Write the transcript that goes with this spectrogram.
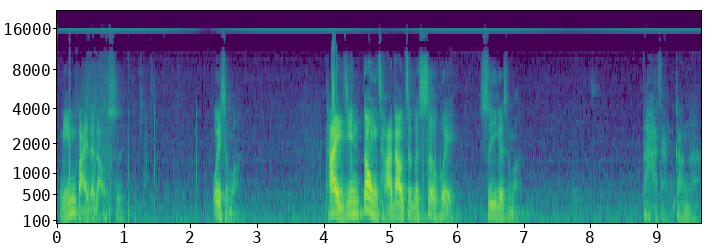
明摆的老师。为什么？他已经洞察到这个社会是一个什么大染缸啊！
